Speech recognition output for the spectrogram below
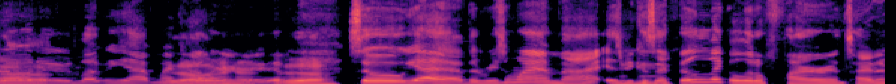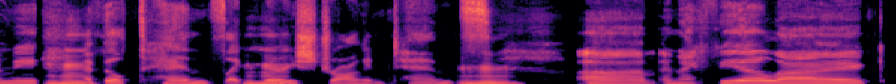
no, uh, dude, let me have my yeah, color, dude. yeah. So yeah, the reason why I'm that is because Mhm. I feel like a little fire inside of me. Mhm. I feel tense, like Mhm. very strong and tense. Mhm. Um, and I feel like,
